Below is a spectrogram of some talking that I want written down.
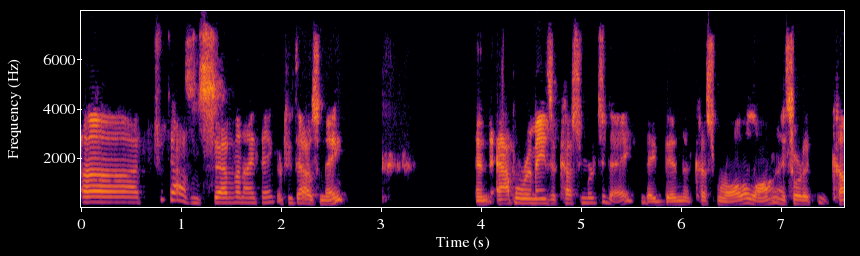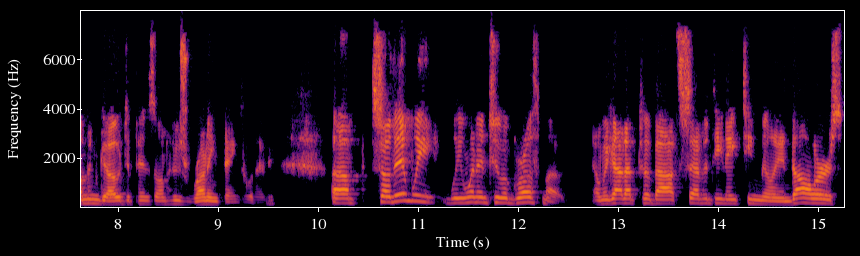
Uh, 2007, I think, or 2008. And Apple remains a customer today. They've been a customer all along. They sort of come and go, depends on who's running things, whatever. Um, so then we we went into a growth mode, and we got up to about 17, 18 million dollars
